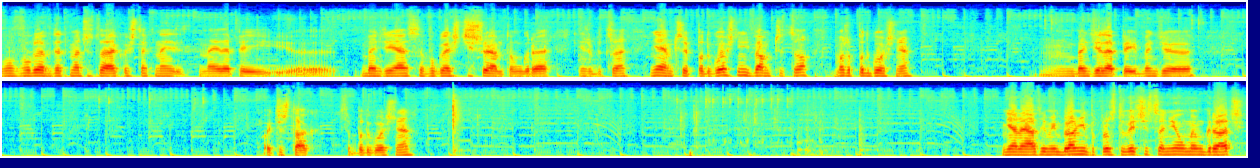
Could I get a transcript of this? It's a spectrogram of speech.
Bo w ogóle w deathmatchu to jakoś tak naj, najlepiej yy, będzie. Ja sobie w ogóle ściszyłem tą grę, nie żeby co. Nie wiem, czy podgłośnić wam, czy co. Może podgłośnie. Mm, Będzie lepiej, będzie. Chociaż tak, sobie podgłośnie. Nie no, ja tymi broni po prostu wiecie co, nie umiem grać.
